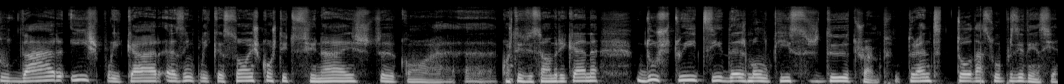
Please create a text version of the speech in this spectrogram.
estudar e explicar as implicações constitucionais uh, com a, a Constituição Americana dos tweets e das maluquices de Trump durante toda a sua presidência.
